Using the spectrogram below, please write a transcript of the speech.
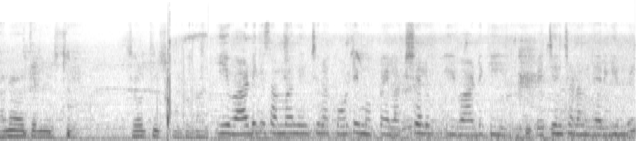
ధన్యవాదాలు తెలియజేస్తూ ఈ వార్డుకి సంబంధించిన కోటి ముప్పై లక్షలు ఈ వార్డుకి వెచ్చించడం జరిగింది.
